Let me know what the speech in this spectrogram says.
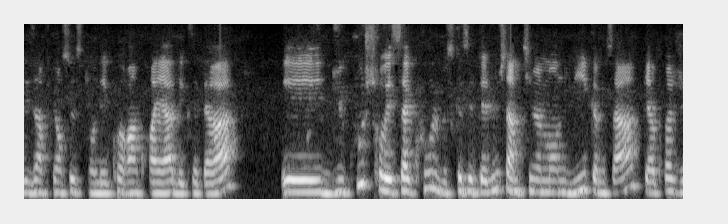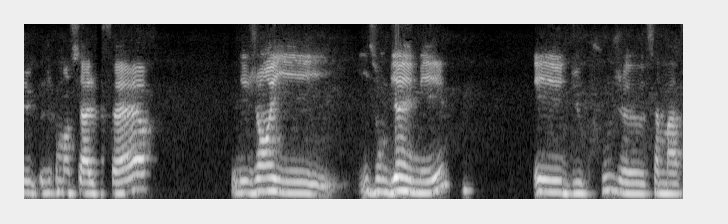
les influenceuses qui ont des corps incroyables, etc. Et du coup, je trouvais ça cool parce que c'était juste un petit moment de vie comme ça. Puis après, j'ai commencé à le faire. Les gens, ils, ils, ont bien aimé. Et du coup, je, ça m'a.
